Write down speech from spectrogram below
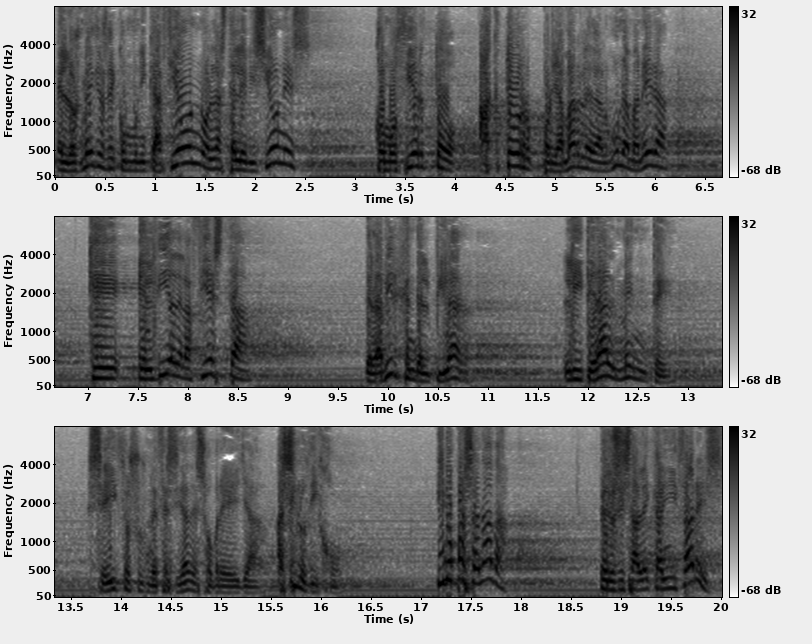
en los medios de comunicación o en las televisiones como cierto actor, por llamarle de alguna manera, que el día de la fiesta de la Virgen del Pilar literalmente se hizo sus necesidades sobre ella. Así lo dijo. Y no pasa nada. Pero si sale Cañizares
